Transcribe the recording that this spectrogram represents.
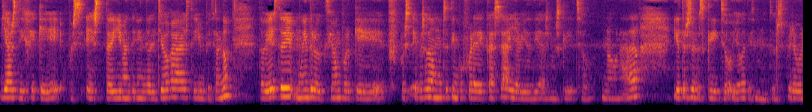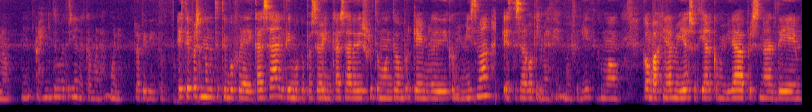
Ya os dije que pues estoy manteniendo el yoga, estoy empezando. Todavía estoy muy introducción porque pues he pasado mucho tiempo fuera de casa y ha habido días en los que he dicho no hago nada y otros en los que he dicho hoy hago 10 minutos. Pero bueno, mm, ay, no tengo batería en la cámara. Bueno, rapidito. Estoy pasando mucho tiempo fuera de casa. El tiempo que paso en casa lo disfruto un montón porque me lo dedico a mí misma. Esto es algo que me hace muy feliz, como compaginar mi vida social con mi vida personal de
